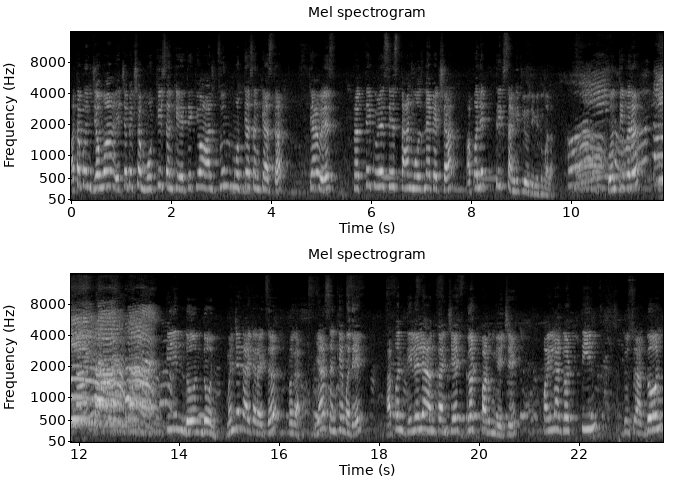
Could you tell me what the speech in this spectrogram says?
आता पण जेव्हा याच्यापेक्षा मोठी संख्या येते किंवा अजून मोठ्या संख्या असतात त्यावेळेस प्रत्येक वेळेस हे स्थान मोजण्यापेक्षा आपण एक ट्रिक सांगितली होती मी तुम्हाला. कोणती बरं? तीन दोन दोन. म्हणजे काय करायचं? बघा या संख्येमध्ये आपण दिलेल्या अंकांचे गट पाडून घ्यायचे. पहिला गट तीन दुसरा दोन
